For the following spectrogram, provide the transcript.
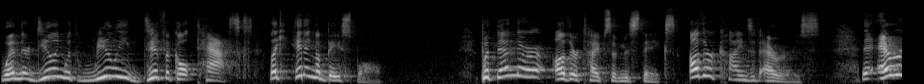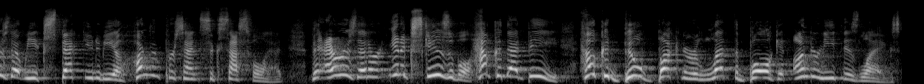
when they're dealing with really difficult tasks, like hitting a baseball. But then there are other types of mistakes, other kinds of errors. The errors that we expect you to be 100% successful at. The errors that are inexcusable. How could that be? How could Bill Buckner let the ball get underneath his legs?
